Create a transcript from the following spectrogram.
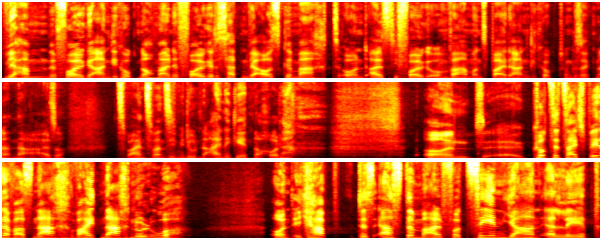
Wir haben eine Folge angeguckt, nochmal eine Folge, das hatten wir ausgemacht. Und als die Folge um war, haben uns beide angeguckt und gesagt, na, na also 22 Minuten, eine geht noch, oder? Und äh, kurze Zeit später war es nach, weit nach 0 Uhr. Und ich habe das erste Mal vor zehn Jahren erlebt,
